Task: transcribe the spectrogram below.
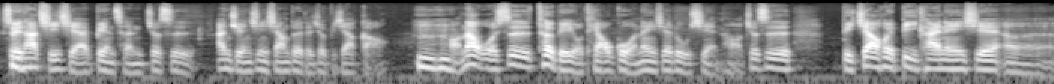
所以它骑起来变成就是安全性相对的就比较高，嗯，好，那我是特别有挑过那一些路线哈，就是比较会避开那一些呃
